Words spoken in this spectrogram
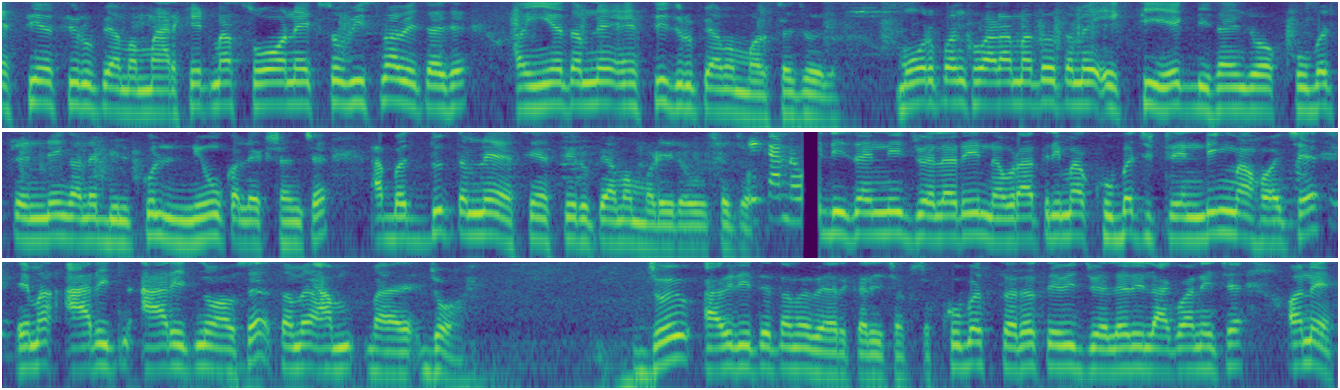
એંસી એંસી રૂપિયામાં, માર્કેટમાં સો અને એકસો વીસમાં વેચાય છે. અહીંયા તમને એંસી જ રૂપિયામાં મળશે, જોઈ લો મોર પંખવાળામાં તો તમે એકથી એક ડિઝાઇન જુઓ ખૂબ જ ટ્રેન્ડિંગ અને બિલકુલ ન્યૂ કલેક્શન છે. આ બધું જ તમને એંસી એંસી રૂપિયામાં મળી રહ્યું છે જો. એ ડિઝાઇનની જ્વેલરી નવરાત્રિમાં ખૂબ જ ટ્રેન્ડિંગમાં હોય છે. એમાં આ રીત આ રીતનું આવશે. તમે આમ જો. જોયું? આવી રીતે તમે વેર કરી શકશો. ખૂબ જ સરસ એવી જ્વેલરી લાગવાની છે અને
